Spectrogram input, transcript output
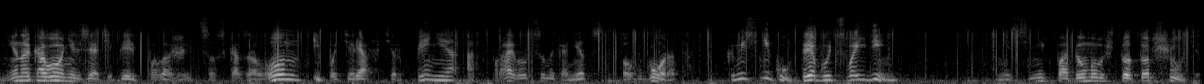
«Ни на кого нельзя теперь положиться», — сказал он, и, потеряв терпение, отправился, наконец, в город. К мяснику требует свои деньги. Мясник подумал, что тот шутит.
